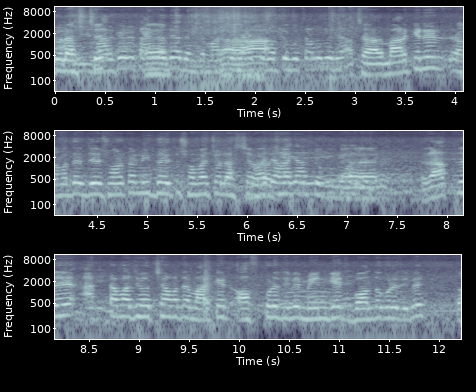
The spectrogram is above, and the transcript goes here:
চলে আসছে। আচ্ছা আর মার্কেটের আমাদের যে সরকার নির্ধারিত সময় চলে আসছে রাত্রে আটটা বাজে হচ্ছে আমাদের মার্কেট অফ করে দিবে মেইন গেট বন্ধ করে দিবে। তো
